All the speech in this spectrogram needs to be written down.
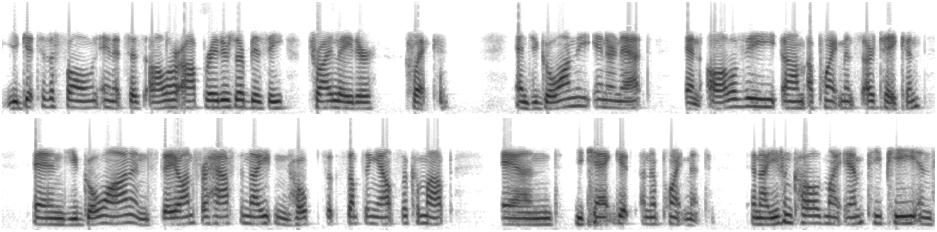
you get to the phone and it says all our operators are busy, try later, click. And you go on the internet and all of the um, appointments are taken and you go on and stay on for half the night and hope that something else will come up and you can't get an appointment. And I even called my MPP and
